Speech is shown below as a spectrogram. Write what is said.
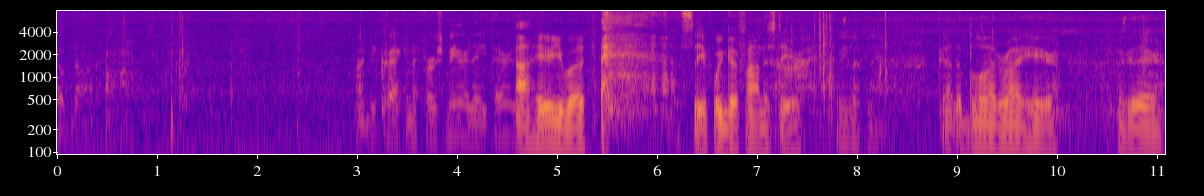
hope not. Might be cracking the first beer at 8.30. I hear you, buddy. Let's see if we can go find this deer. What are you looking at? Got the blood right here. Look at there.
